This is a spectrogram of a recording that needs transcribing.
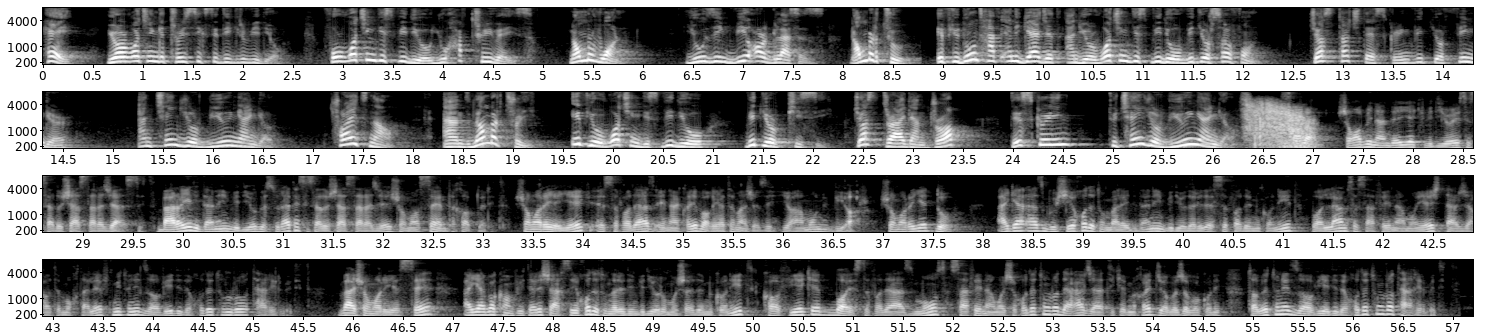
Hey, you are watching a 360 degree video. For watching this video, you have three ways. Number one, using VR glasses. Number two, if you don't have any gadget and you're watching this video with your cell phone, just touch the screen with your finger and change your viewing angle. Try it now. And number three, if you're watching this video with your PC, just drag and drop the screen to change your viewing angle. سلام. شما بیننده یک ویدیو 360 درجه هستید. برای دیدن این ویدیو به صورت 360 درجه شما سه انتخاب دارید. شماره یک استفاده از عینک های واقعیت مجازی یا همون VR شماره دو اگر از گوشی خودتون برای دیدن این ویدیو دارید استفاده می کنید با لمس صفحه نمایش در جهات مختلف می‌تونید زاویه دید خودتون رو تغییر بدید. و شماره 3 اگر با کامپیوتر شخصی خودتون دارید این ویدیو رو مشاهده می‌کنید کافیه که با استفاده از موس صفحه نمایش خودتون رو در هر جهتی که می‌خواید جابجا بکنید تا بتونید زاویه دید خودتون رو تغییر بدید.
